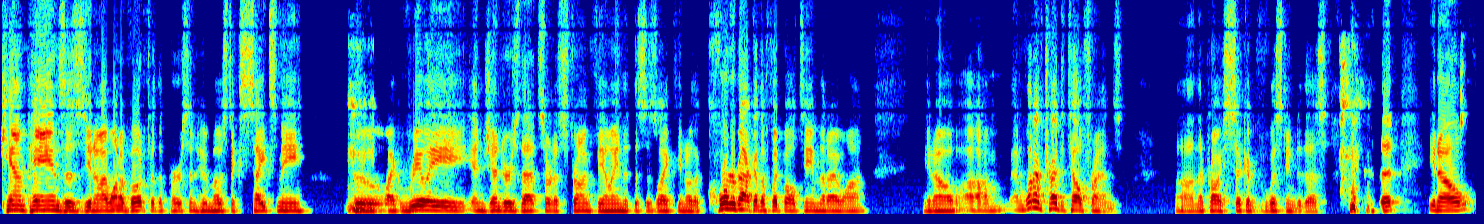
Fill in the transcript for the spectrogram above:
campaigns as you know. I want to vote for the person who most excites me, mm-hmm. who like really engenders that sort of strong feeling that this is like you know the quarterback of the football team that I want. You know, um, and what I've tried to tell friends uh, and they're probably sick of listening to this, that, you know,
